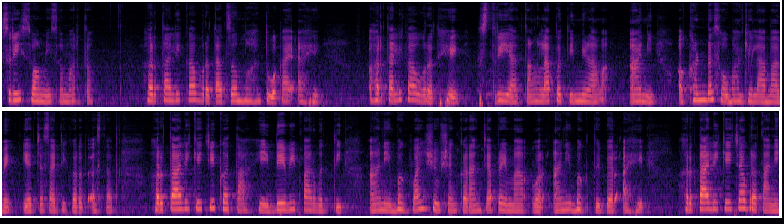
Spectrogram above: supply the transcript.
श्री स्वामी समर्थ. हरतालिका व्रताचं महत्त्व काय आहे? हरतालिका व्रत हे स्त्रिया चांगला पती मिळावा आणि अखंड सौभाग्य लाभावे याच्यासाठी करत असतात. हरतालिकेची कथा ही देवी पार्वती आणि भगवान शिवशंकरांच्या प्रेमावर आणि भक्तीवर आहे. हरतालिकेच्या व्रताने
